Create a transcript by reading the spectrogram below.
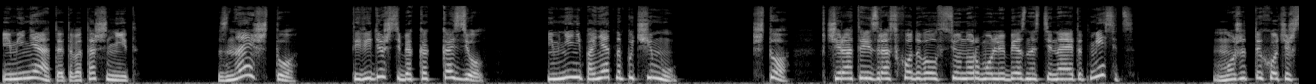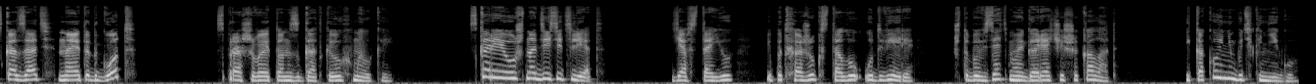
И меня от этого тошнит. Знаешь что? Ты ведешь себя как козел, и мне непонятно почему. Что, вчера ты израсходовал всю норму любезности на этот месяц? Может, ты хочешь сказать, на этот год? спрашивает он с гадкой ухмылкой. Скорее уж на десять лет. Я встаю и подхожу к столу у двери, чтобы взять мой горячий шоколад и какую-нибудь книгу,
